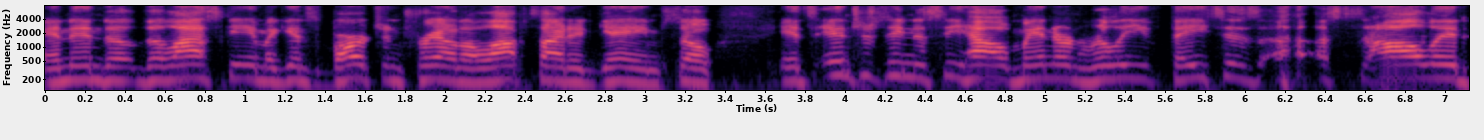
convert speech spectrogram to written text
and then the, the last game against Bartram Trail in a lopsided game. So it's interesting to see how Mandarin really faces a, solid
